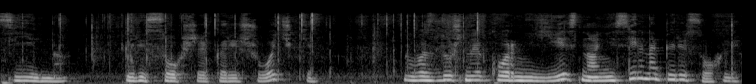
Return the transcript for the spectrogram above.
сильно пересохшие корешочки. Ну, воздушные корни есть, но они сильно пересохли.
